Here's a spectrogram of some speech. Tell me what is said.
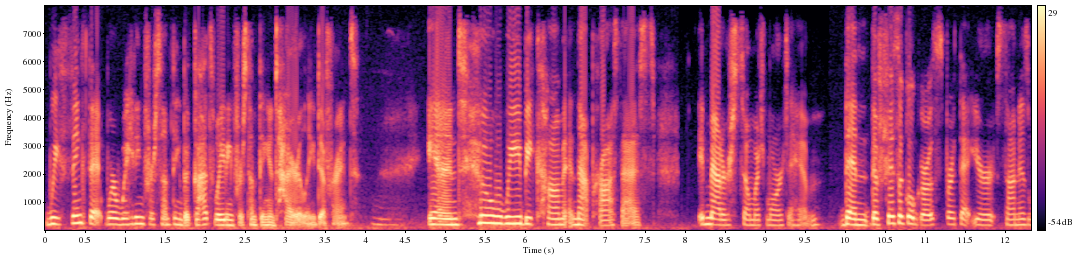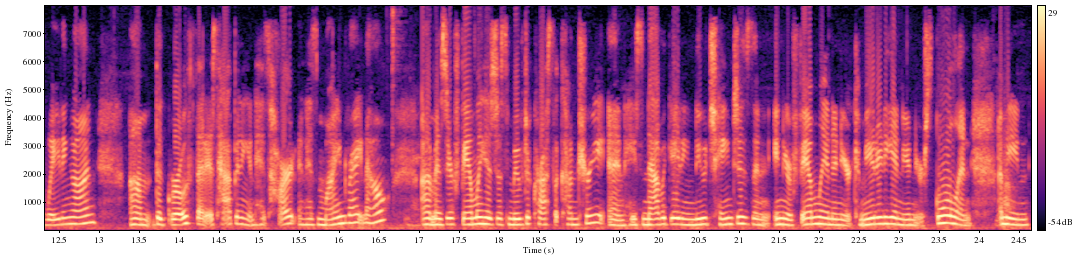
we think that we're waiting for something, but God's waiting for something entirely different. Mm. And who we become in that process it matters so much more to him than the physical growth spurt that your son is waiting on. Um, the growth that is happening in his heart and his mind right now, um, as your family has just moved across the country and he's navigating new changes in, in your family and in your community and in your school. And yeah. I mean,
